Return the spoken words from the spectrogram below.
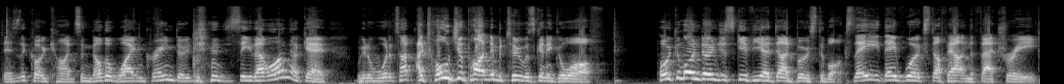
There's the code card. It's another white and green, dude. Did you see that one? Okay, we got a water type. I told you part number two was gonna go off. Pokemon don't just give you a dud booster box. They, they've worked stuff out in the factory.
